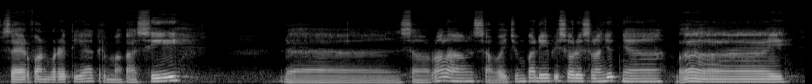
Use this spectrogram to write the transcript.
saya Irfan Beretia terima kasih. Dan selamat malam sampai jumpa di episode selanjutnya. Bye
